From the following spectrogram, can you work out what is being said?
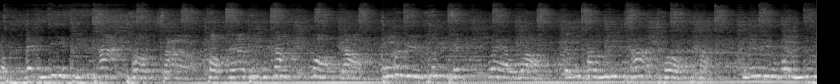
ก่อและนี่คืท่าทองสาขอบแท้ที่คุณนั่งหมอกดาคุณไม่มีเพื่อเพชรแวววาวแต่ทำนี้ท่าทองค่คุณไม่มี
